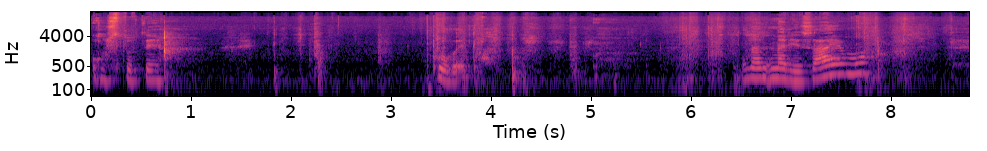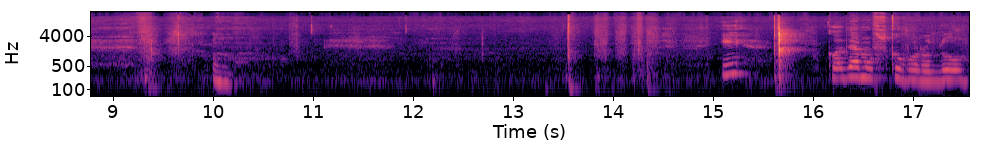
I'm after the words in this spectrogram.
густоти повидла. На- Нарізаємо. І кладемо в сковороду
